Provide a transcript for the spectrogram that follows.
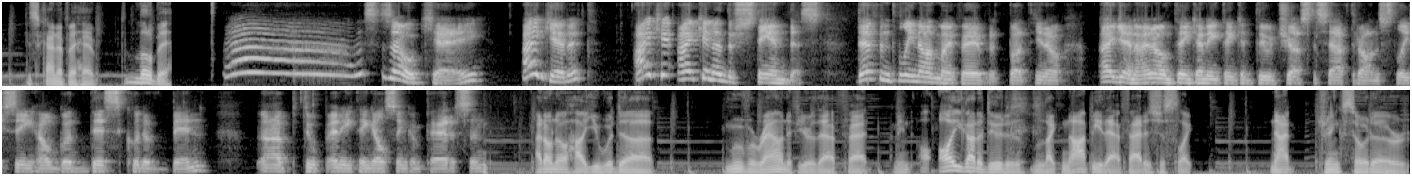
he's kind of a heavy, a little bit this is okay. I get it. I can I can understand this. Definitely not my favorite, but you know, again, I don't think anything can do justice after honestly seeing how good this could have been uh, to anything else in comparison. I don't know how you would uh, move around if you're that fat. I mean, all, all you got to do to like not be that fat is just like not drink soda or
